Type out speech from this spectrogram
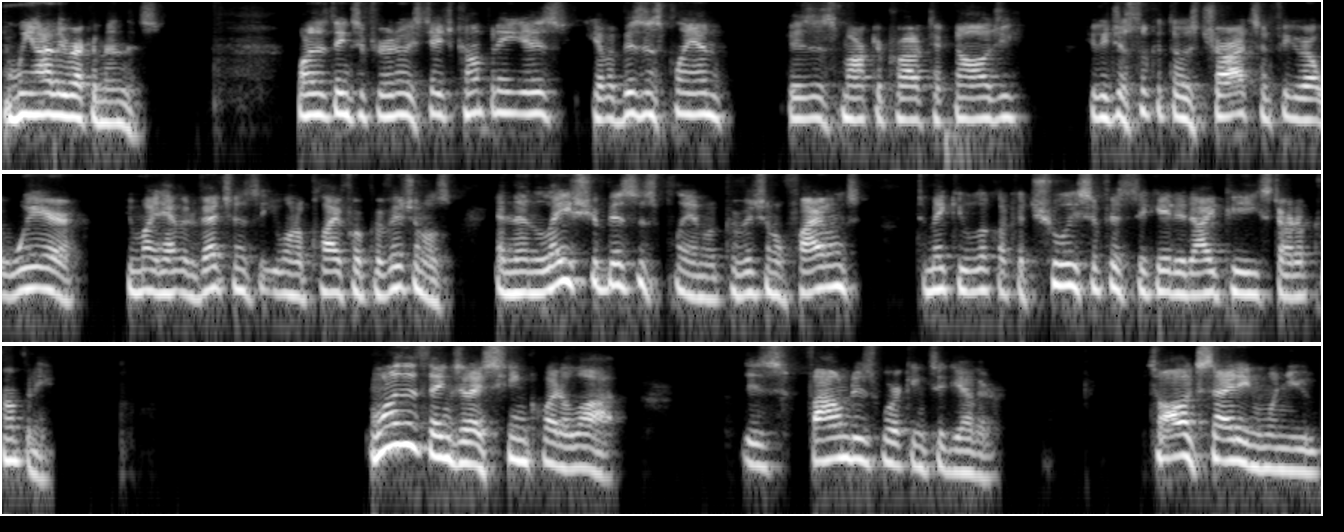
And we highly recommend this. One of the things, if you're an early stage company, is you have a business plan, business, market, product, technology. You can just look at those charts and figure out where you might have inventions that you want to apply for provisionals, and then lace your business plan with provisional filings to make you look like a truly sophisticated IP startup company. One of the things that I've seen quite a lot is founders working together. It's all exciting when you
